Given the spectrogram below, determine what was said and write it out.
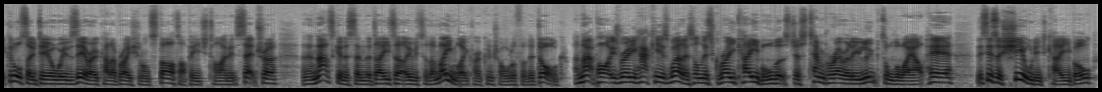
It could also deal with zero calibration on startup each time, etc. And then that's going to send the data over to the main microcontroller for the dog. And that part is really hacky as well. It's on this grey cable that's just temporarily looped all the way up here. This is a shielded cable.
